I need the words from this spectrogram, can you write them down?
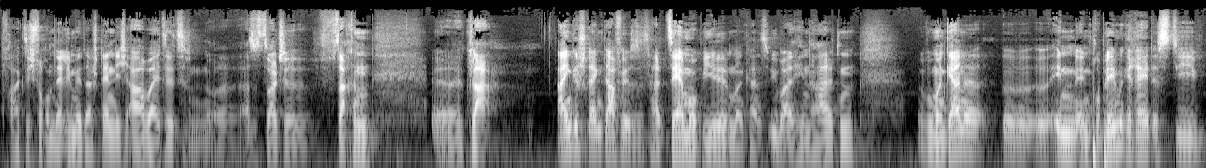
fragt sich, warum der Limiter ständig arbeitet. Und, äh, also solche Sachen, äh, klar, eingeschränkt, dafür ist es halt sehr mobil, man kann es überall hinhalten. Wo man gerne äh, in, in Probleme gerät, ist, die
